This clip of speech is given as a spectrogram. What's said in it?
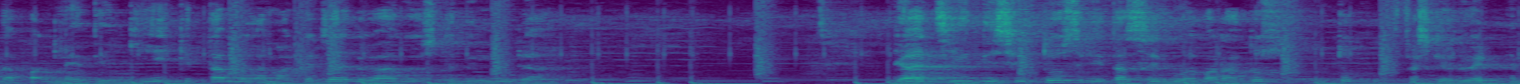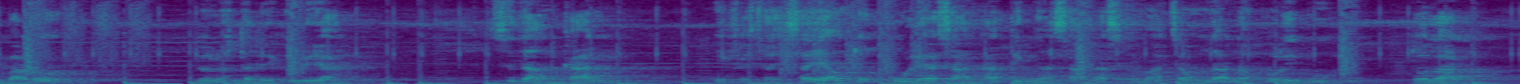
dapat nilai tinggi kita melamar kerja lebih bagus lebih mudah. Gaji di situ sekitar 1.800 untuk fresh graduate yang baru lulus dari kuliah. Sedangkan investasi saya untuk kuliah sana tinggal sana segala macam udah 60.000 dolar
